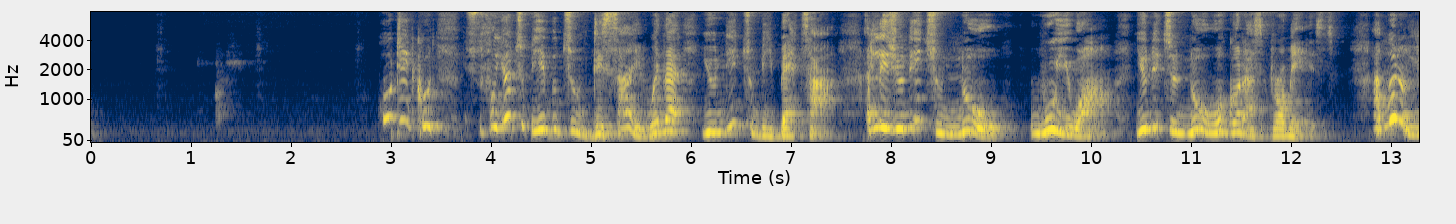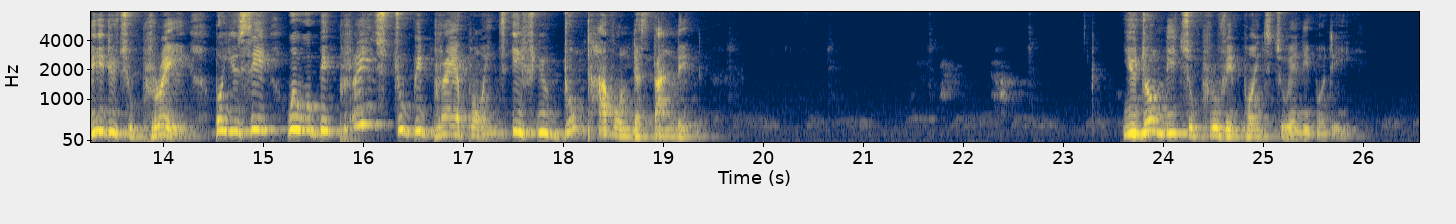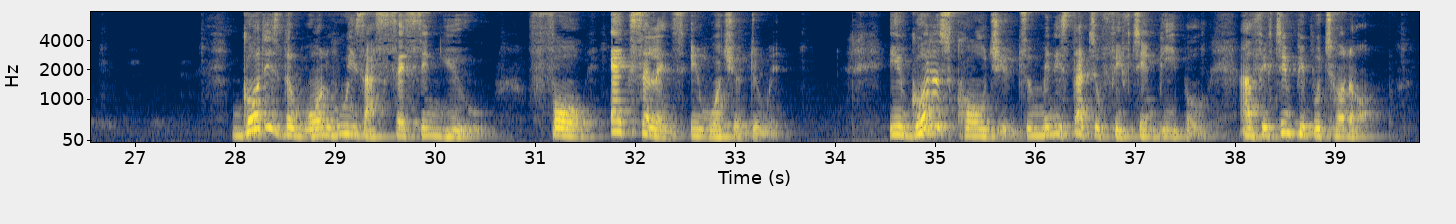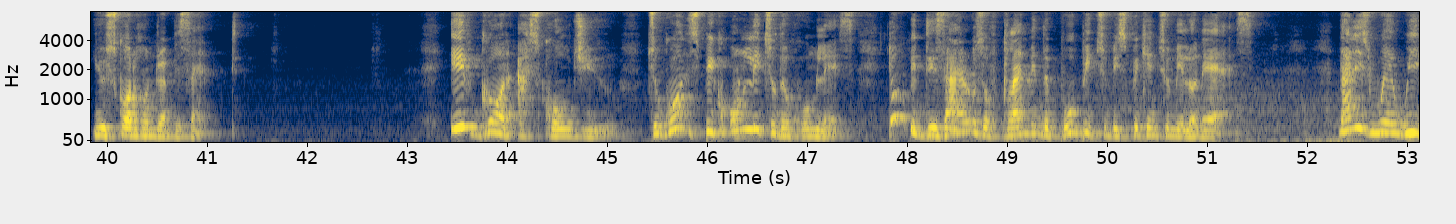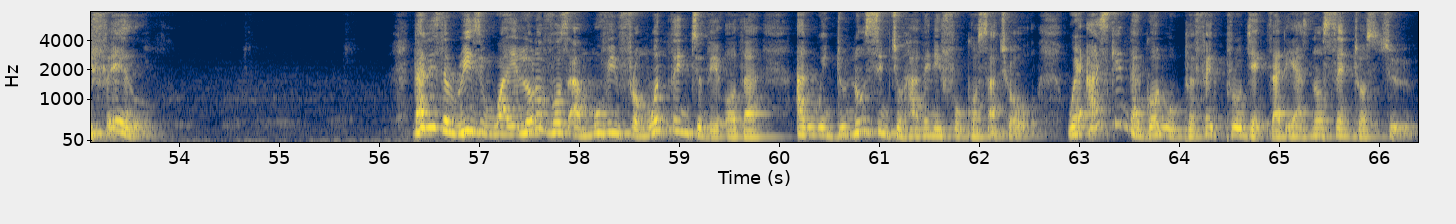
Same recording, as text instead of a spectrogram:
Who did God? For you to be able to decide whether you need to be better, at least you need to know who you are. You need to know what God has promised. I'm going to lead you to pray. But you see, we will be praying stupid prayer points if you don't have understanding. You don't need to prove a point to anybody. God is the one who is assessing you for excellence in what you're doing. If God has called you to minister to 15 people and 15 people turn up, you scored 100%. If God has called you to go and speak only to the homeless, don't be desirous of climbing the pulpit to be speaking to millionaires. That is where we fail. That is the reason why a lot of us are moving from one thing to the other and we do not seem to have any focus at all. We're asking that God will perfect projects that He has not sent us to.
